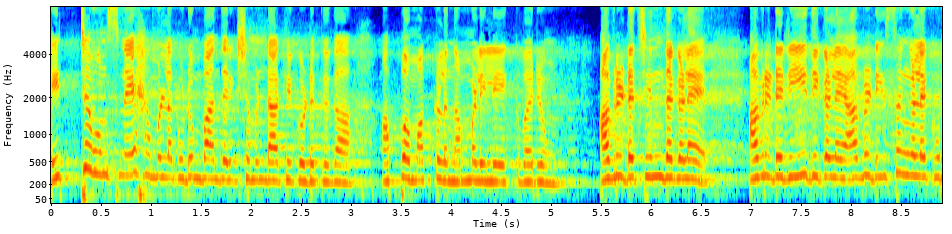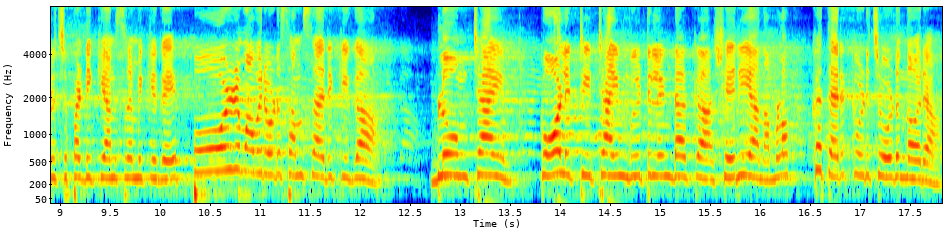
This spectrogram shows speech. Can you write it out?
ഏറ്റവും സ്നേഹമുള്ള കുടുംബാന്തരീക്ഷം ഉണ്ടാക്കി കൊടുക്കുക. അപ്പോൾ മക്കൾ നമ്മളിലേക്ക് വരും. അവരുടെ ചിന്തകളെ അവരുടെ രീതികളെ അവരുടെ ഇസങ്ങളെ കുറിച്ച് പഠിക്കാൻ ശ്രമിക്കുക. എപ്പോഴും അവരോട് സംസാരിക്കുക. ബ്ലൂം ടൈം ക്വാളിറ്റി ടൈം വീട്ടിലുണ്ടാക്കുക. ശരിയാ നമ്മളൊക്കെ തിരക്ക് പിടിച്ച് ഓടുന്നവരാ.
